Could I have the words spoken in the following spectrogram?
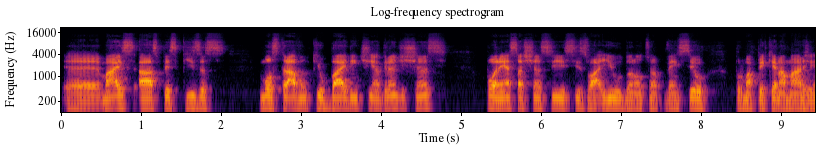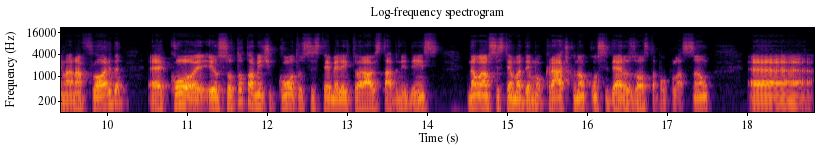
é, mas as pesquisas mostravam que o Biden tinha grande chance, porém essa chance se esvaiu. O Donald Trump venceu por uma pequena margem lá na Flórida. É, eu sou totalmente contra o sistema eleitoral estadunidense. Não é um sistema democrático, não considera os votos da população. É,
